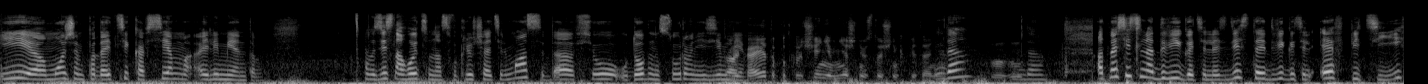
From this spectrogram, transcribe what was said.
и можем подойти ко всем элементам. Вот здесь находится у нас выключатель массы, да, все удобно с уровня земли. Так, а это подключение внешнего источника питания? Да, угу. да. Относительно двигателя, здесь стоит двигатель FPT,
